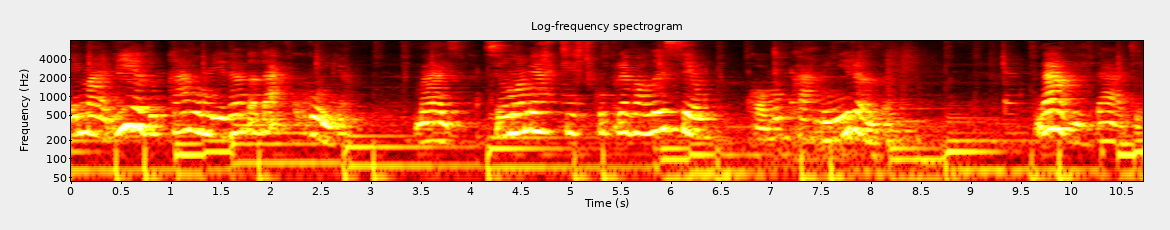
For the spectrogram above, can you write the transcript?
É Maria do Carmo Miranda da Cunha, mas seu nome artístico prevaleceu como Carmen Miranda. Na verdade,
